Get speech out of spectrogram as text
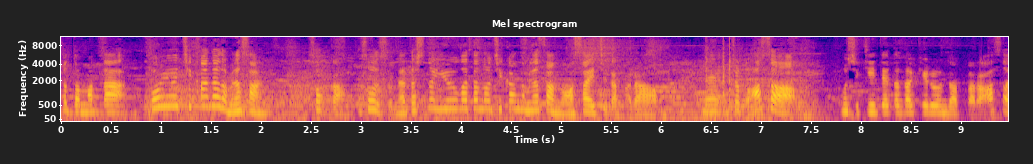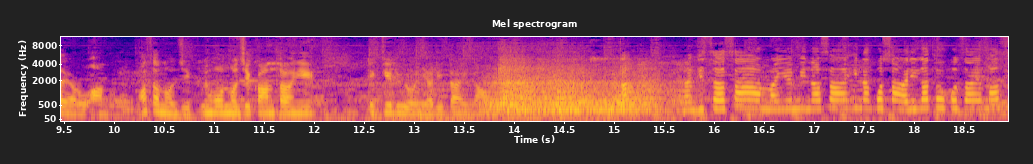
ちょっとまた、こういう時間だと皆さん、そっか、そうですよね。私の夕方の時間が皆さんの朝一だから、ね、ちょっと朝、もし聞いていただけるんだったら、朝やろう、あの、朝の日本の時間帯にできるようにやりたいな。あ、なぎささん、まゆみなさん、ひなこさん、ありがとうございます。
